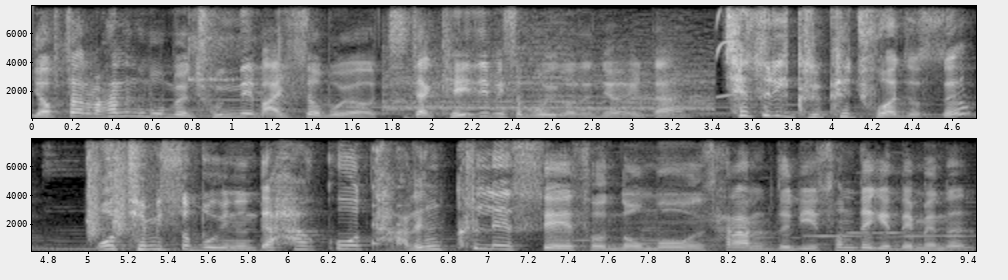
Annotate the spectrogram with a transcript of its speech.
옆 사람 하는 거 보면 존내 맛있어 보여. 진짜 개 재밌어 보이거든요 일단. 채술이 그렇게 좋아졌어요? 어 재밌어 보이는데 하고 다른 클래스에서 넘어온 사람들이 손대게 되면은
